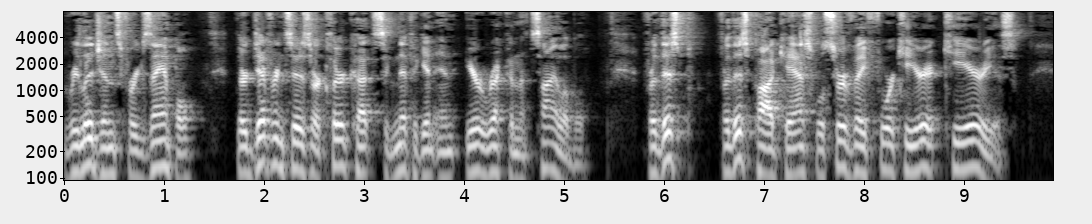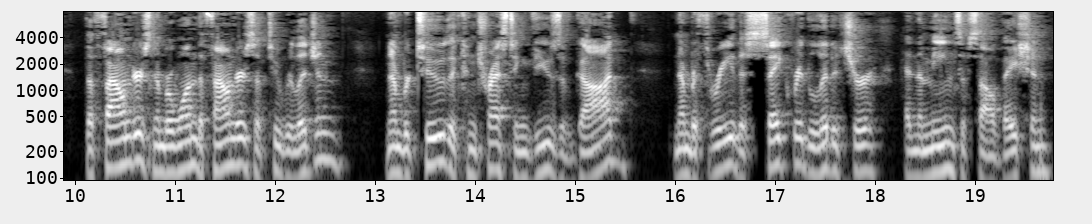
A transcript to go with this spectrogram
religions. For example, their differences are clear cut, significant, and irreconcilable. For this for this podcast, we'll survey four key, areas. The founders, number one, the founders of two religion. Number two, the contrasting views of God. Number three, the sacred literature and the means of salvation.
